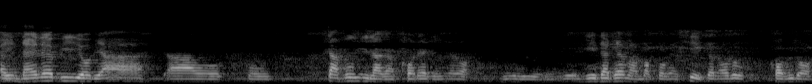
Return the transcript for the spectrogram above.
အဲနိုင်လဲပြီးရောဗျာအာဟိုဟိုတပူးကြီးလာကခေါ်တဲ့ခင်တော့ရေတက်ထဲမှာမခေါ်ခင်ရှေ့ကျွန်တော်တို့ခေါ်ပြီးတော့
